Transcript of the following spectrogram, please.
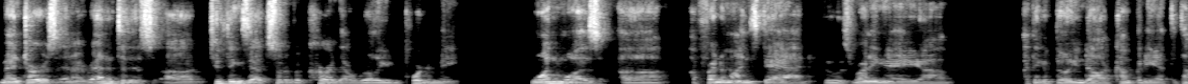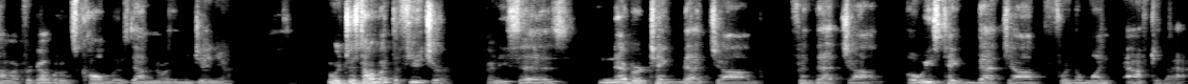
mentors and I ran into this, uh, two things that sort of occurred that were really important to me. One was uh, a friend of mine's dad who was running a, uh, I think a billion dollar company at the time. I forgot what it was called, but it was down in Northern Virginia. We're just talking about the future. And he says, never take that job for that job. Always take that job for the one after that.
